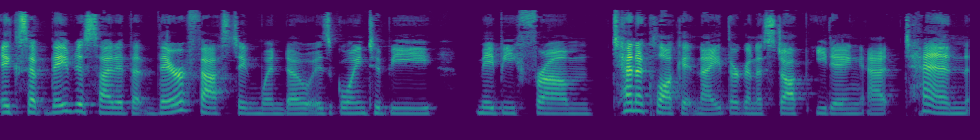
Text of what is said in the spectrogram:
except they've decided that their fasting window is going to be maybe from 10 o'clock at night they're going to stop eating at 10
